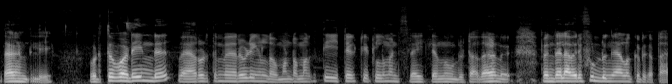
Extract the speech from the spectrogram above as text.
ഇതാ കണ്ടില്ലേ? ഒരുത്ത ഇവിടെ ഉണ്ട് വേറെ ഒരുത്തും വേറെ എവിടെ ഉണ്ടാവും മണ്ടന്മാർക്ക് തീറ്റ കിട്ടിയിട്ടുള്ളത് മനസ്സിലായിട്ടില്ല എന്ന് കൊണ്ടിട്ട് അതാണ്. അപ്പോൾ എന്തായാലും അവർ ഫുഡും കാര്യങ്ങളൊക്കെ എടുക്കട്ടെ.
